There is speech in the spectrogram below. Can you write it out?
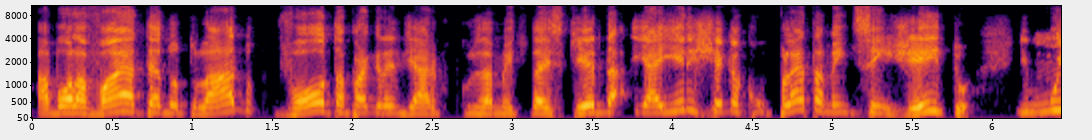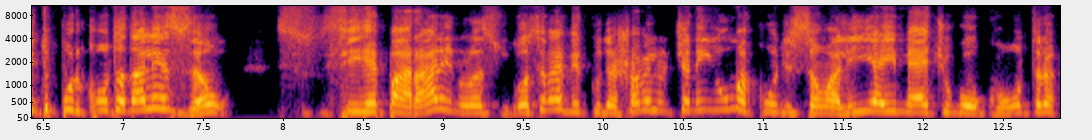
a bola vai até do outro lado, volta para a grande área com o cruzamento da esquerda, e aí ele chega completamente sem jeito, e muito por conta da lesão. Se repararem no lance do gol, você vai ver que o Kudryashov não tinha nenhuma condição ali, e aí mete o gol contra.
